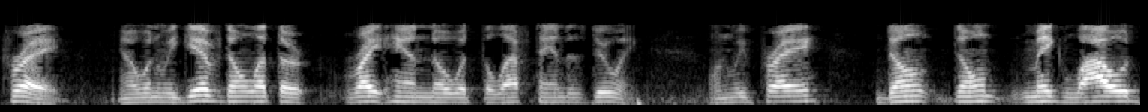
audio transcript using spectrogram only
pray. You know, when we give, don't let the right hand know what the left hand is doing. When we pray, don't don't make loud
